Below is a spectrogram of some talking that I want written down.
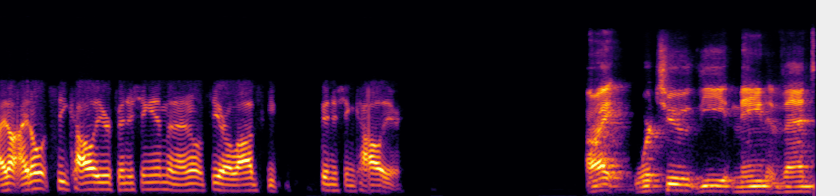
I don't I don't see Collier finishing him, and I don't see Arlovsky finishing Collier. All right, we're to the main event,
